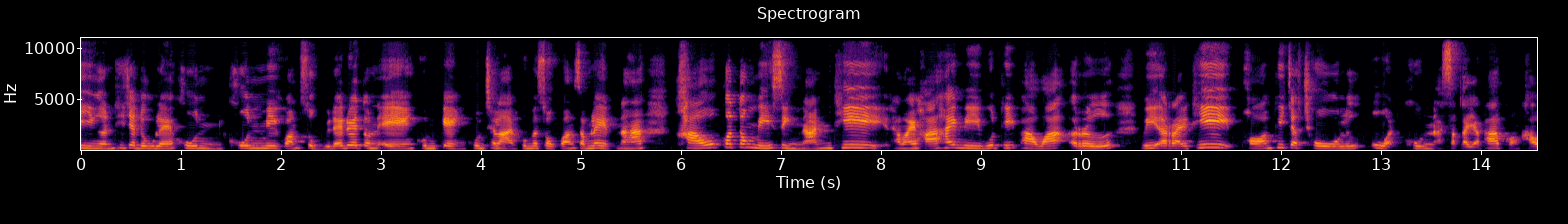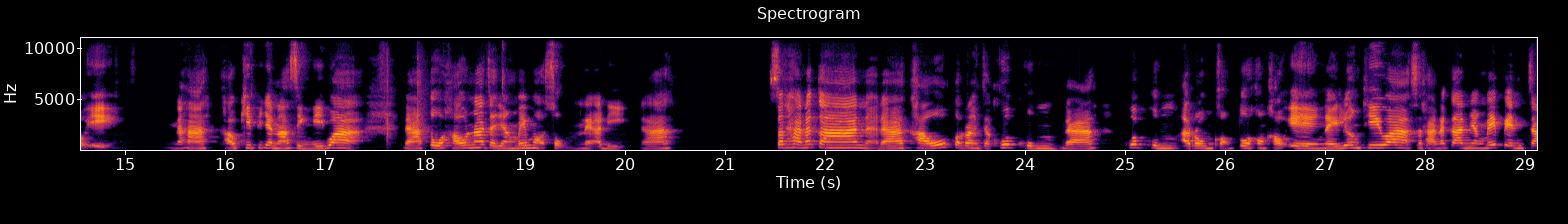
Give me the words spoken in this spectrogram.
มีเงินที่จะดูแลคุณ คุณมีความสุขอยู่ได้ด้วยตนเอง คุณเก่งคุณฉลาดคุณประสบความสำเร็จนะคะเขาก็ต้องมีสิ่งนั้นที่ทำไมคะให้มีวุฒิภาวะ หรือมีอะไรที่พร้อมที่จะโชว์หรืออวดคุณศักยภาพของเขาเองนะคะเขาคิดพิจารณาสิ่งนี้ว่านะตัวเขาน่าจะยังไม่เหมาะสมในอดีตนะสถานการณ์นะเขากำลังจะควบคุมนะ ควบคุมอารมณ์ของตัวของเขาเอง ในเรื่องที่ว่าสถานการณ์ยังไม่เป็นใจ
